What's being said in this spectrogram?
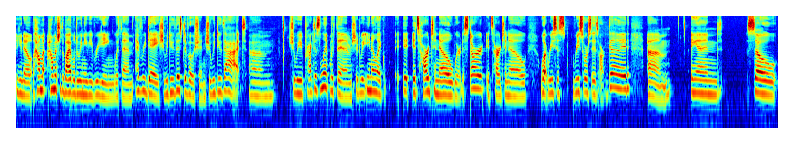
you know, how, mu- how much of the Bible do we need to be reading with them every day? Should we do this devotion? Should we do that? Um, should we practice Lent with them? Should we, you know, like it, it's hard to know where to start. It's hard to know what res- resources are good. Um, and so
